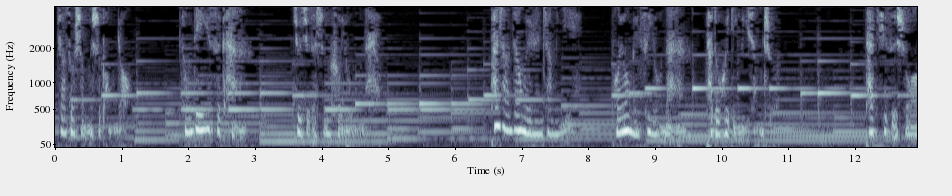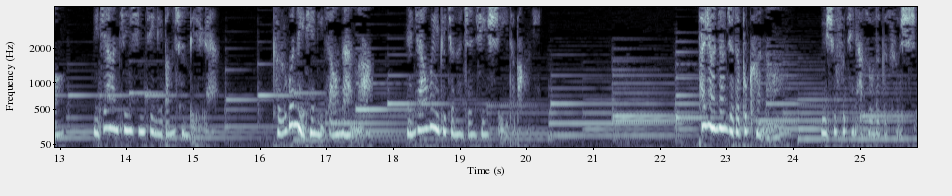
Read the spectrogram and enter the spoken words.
叫做《什么是朋友》，从第一次看就觉得深刻又无奈。潘长江为人仗义，朋友每次有难，他都会鼎力相助。妻子说：“你这样尽心尽力帮衬别人，可如果哪天你遭难了，人家未必就能真心实意的帮你。”潘长江觉得不可能，于是夫妻俩做了个测试。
